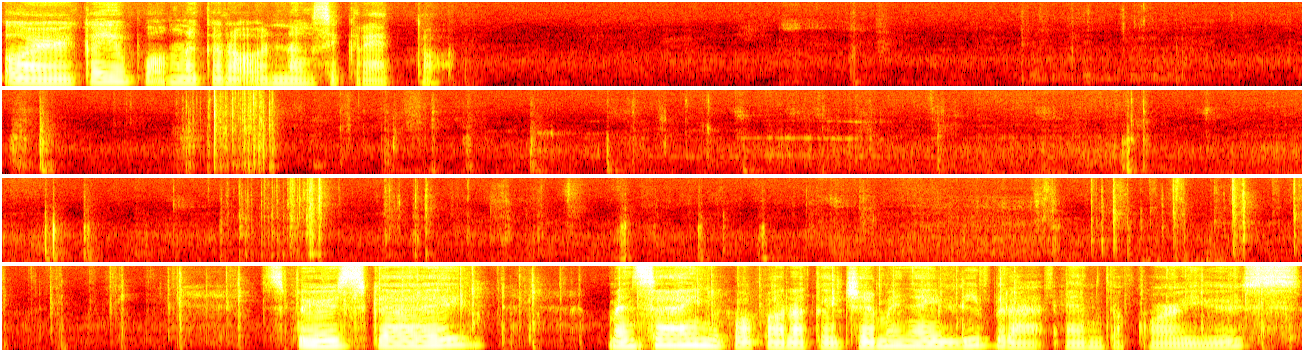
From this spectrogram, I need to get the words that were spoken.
or kayo po ang nagkaroon ng sekreto. Spirits Guide, mensahe niyo po para kay Gemini, Libra, and Aquarius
